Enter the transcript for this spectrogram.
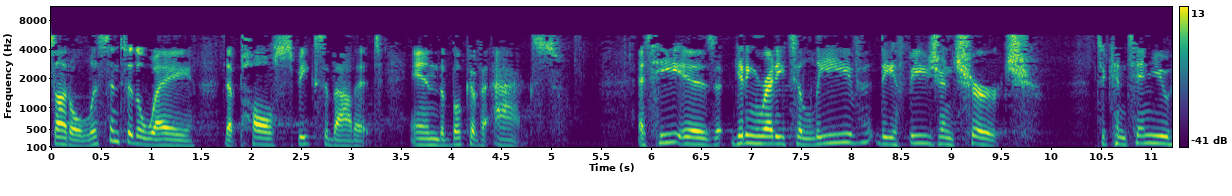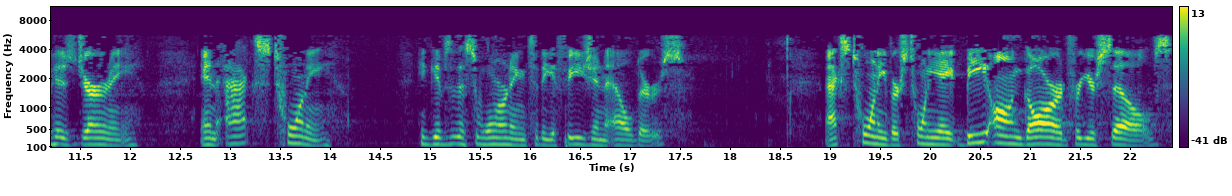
subtle. Listen to the way that Paul speaks about it in the book of Acts. As he is getting ready to leave the Ephesian church to continue his journey, in Acts 20, he gives this warning to the Ephesian elders. Acts 20, verse 28 Be on guard for yourselves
